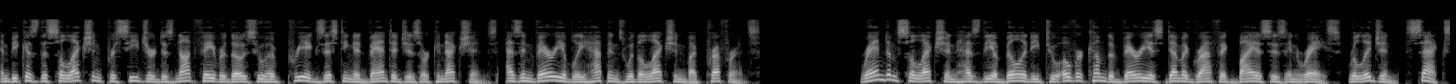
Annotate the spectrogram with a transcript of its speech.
and because the selection procedure does not favor those who have pre-existing advantages or connections, as invariably happens with election by preference. Random selection has the ability to overcome the various demographic biases in race, religion, sex,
